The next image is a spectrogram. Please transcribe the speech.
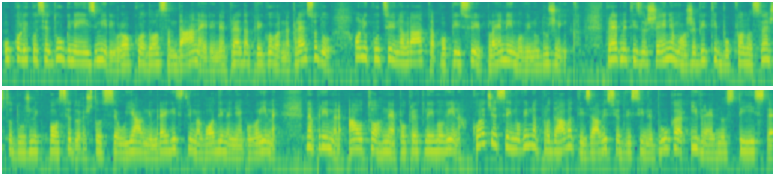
Ukoliko se dug ne izmiri u roku od 8 dana ili ne preda prigovor na presudu, oni kucaju na vrata, popisuju i plene imovinu dužnika. Predmet izvršenja može biti bukvalno sve što dužnik posjeduje, što se u javnim registrima vodi na njegovo ime. Na primjer, auto, nepokretna imovina. Koja će se imovina prodavati zavisi od visine duga i vrednosti iste.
